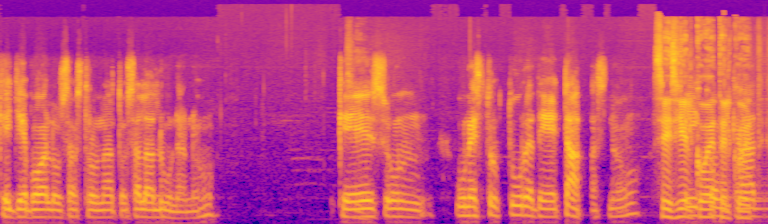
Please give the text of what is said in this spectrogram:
que, llevó a los astronautas a la Luna, ¿no? Que es un, una estructura de etapas, ¿no? Sí, sí, el cohete, el cohete.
